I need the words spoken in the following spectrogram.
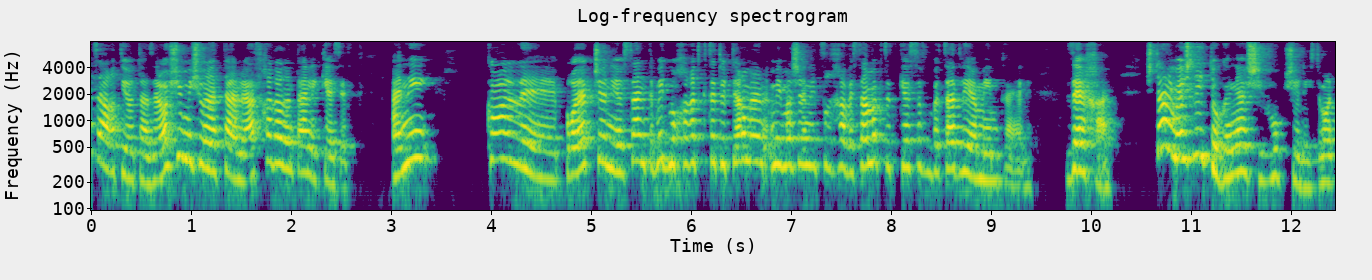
יצרתי אותה זה לא שמישהו נתן לי אף אחד לא נתן לי כסף. אני כל uh, פרויקט שאני עושה אני תמיד מוכרת קצת יותר ממה שאני צריכה ושמה קצת כסף בצד לימים כאלה, זה אחד. שתיים, יש לי את עוגני השיווק שלי, זאת אומרת,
